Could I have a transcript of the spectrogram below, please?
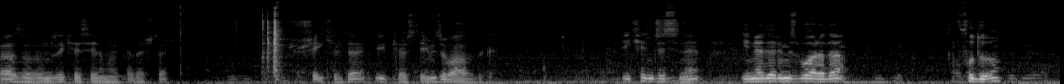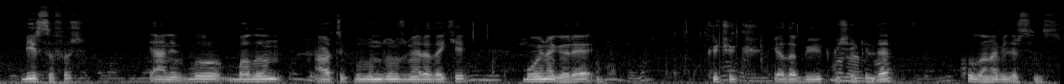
Fazlalığımızı keselim arkadaşlar. Şu şekilde ilk kösteğimizi bağladık. İkincisine iğnelerimiz bu arada Fudu 1.0 yani bu balığın artık bulunduğunuz meradaki boyuna göre küçük ya da büyük bir şekilde kullanabilirsiniz.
